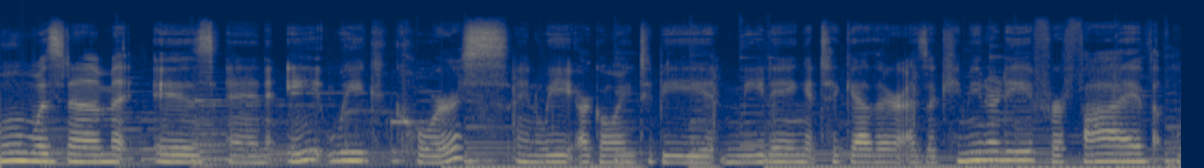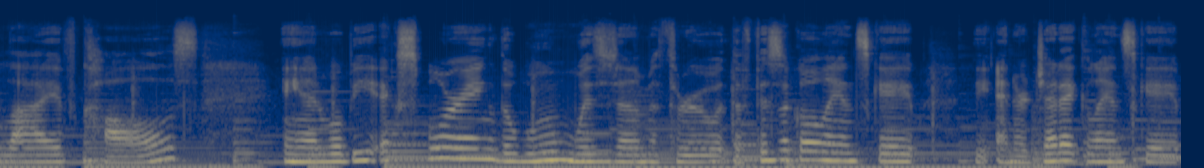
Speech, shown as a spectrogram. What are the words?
Womb Wisdom is an eight week course, and we are going to be meeting together as a community for five live calls. And we'll be exploring the womb wisdom through the physical landscape, the energetic landscape,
